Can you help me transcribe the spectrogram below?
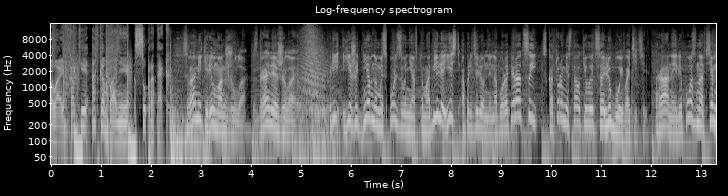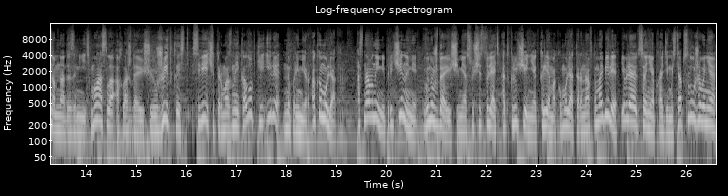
Лайфхаки от компании «Супротек». С вами Кирилл Манжула. Здравия желаю. При ежедневном использовании автомобиля есть определенный набор операций, с которыми сталкивается любой водитель. Рано или поздно всем нам надо заменить масло, охлаждающую жидкость, свечи, тормозные колодки или, например, аккумулятор. Основными причинами, вынуждающими осуществлять отключение клем аккумулятора на автомобиле, являются необходимость обслуживания,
